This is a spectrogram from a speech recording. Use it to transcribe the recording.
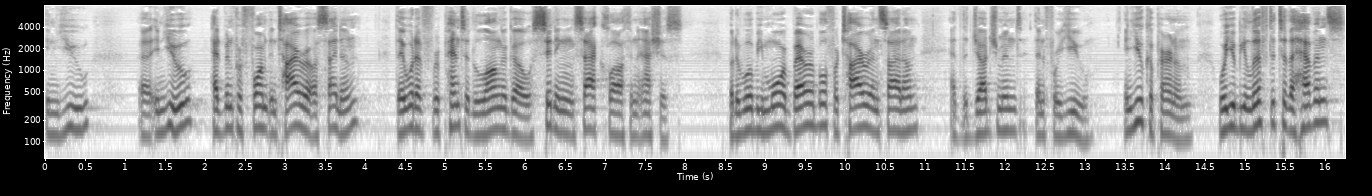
in you, uh, in you, had been performed in Tyre or Sidon, they would have repented long ago, sitting in sackcloth and ashes. But it will be more bearable for Tyre and Sidon at the judgment than for you. And you, Capernaum, will you be lifted to the heavens?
